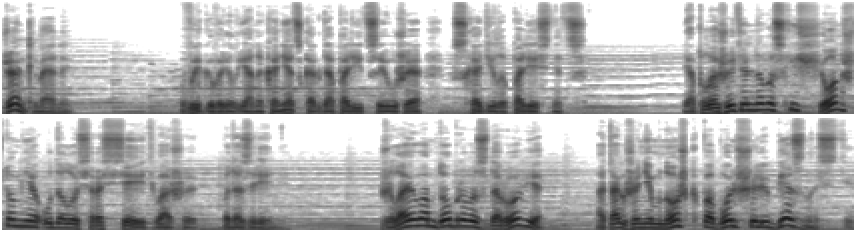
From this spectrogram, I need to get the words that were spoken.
«Джентльмены!» — выговорил я, наконец, когда полиция уже сходила по лестнице. «Я положительно восхищен, что мне удалось рассеять ваши подозрения. Желаю вам доброго здоровья, а также немножко побольше любезности.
